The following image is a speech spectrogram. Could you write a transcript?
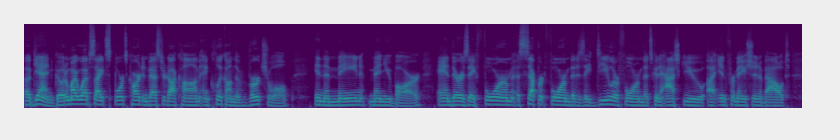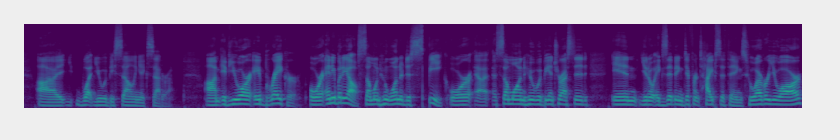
again, go to my website, sportscardinvestor.com, and click on the virtual in the main menu bar. And there is a form, a separate form that is a dealer form that's going to ask you uh, information about uh, what you would be selling, etc. Um, if you are a breaker or anybody else, someone who wanted to speak or uh, someone who would be interested in you know exhibiting different types of things whoever you are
